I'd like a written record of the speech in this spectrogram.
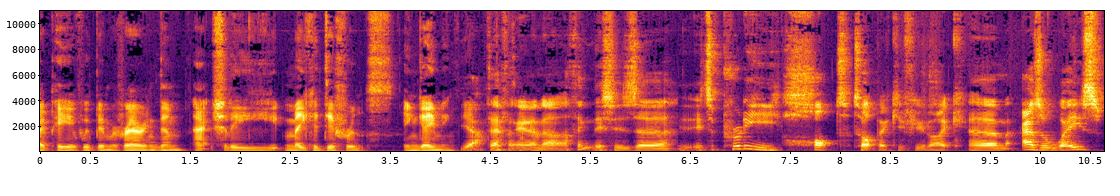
IP if we've been referring them, actually make a difference in gaming? Yeah, definitely, and uh, I think this is uh, it's a pretty hot topic, if you like. Um, as always,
